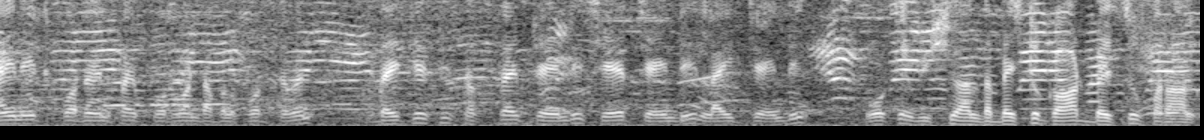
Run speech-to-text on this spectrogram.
nine eight four nine five four one double four seven. దయచేసి సబ్స్క్రైబ్ చేయండి షేర్ చేయండి లైక్ చేయండి. Okay wish all the best. God best for all.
